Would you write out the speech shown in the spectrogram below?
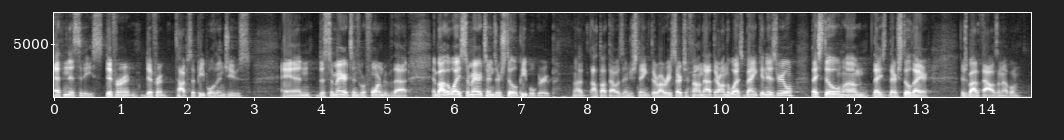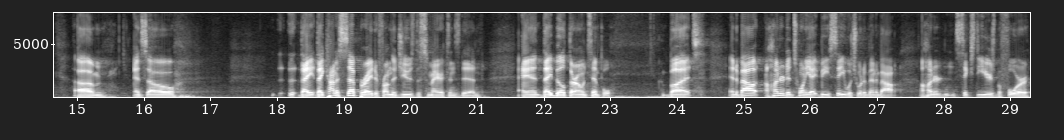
ethnicities, different, different types of people than Jews. And the Samaritans were formed of that. And by the way, Samaritans are still a people group. I, I, thought that was interesting. Through my research, I found that they're on the West Bank in Israel. They still, um, they, they're still there. There's about a thousand of them. Um, and so they, they kind of separated from the Jews, the Samaritans did, and they built their own temple. But in about 128 BC, which would have been about 160 years before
